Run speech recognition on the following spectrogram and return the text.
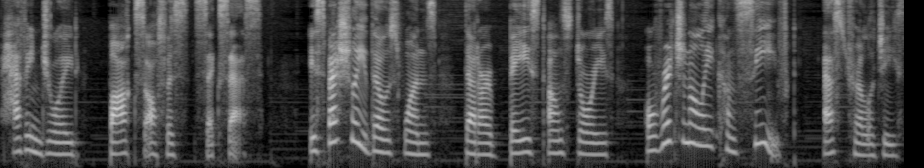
have enjoyed box office success, especially those ones that are based on stories originally conceived as trilogies,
